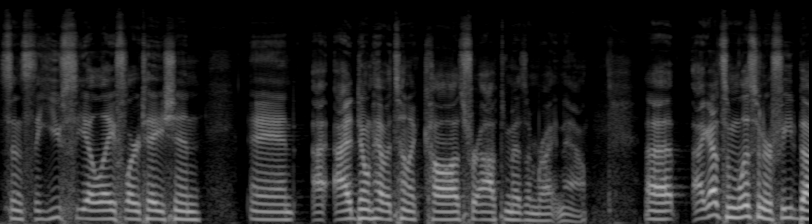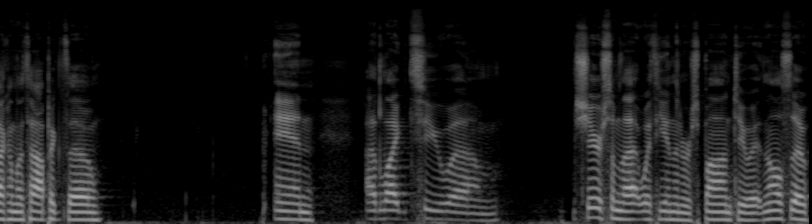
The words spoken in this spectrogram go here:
since the UCLA flirtation, and I, I, don't have a ton of cause for optimism right now. Uh, I got some listener feedback on the topic, though, and I'd like to um, share some of that with you and then respond to it. And also,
